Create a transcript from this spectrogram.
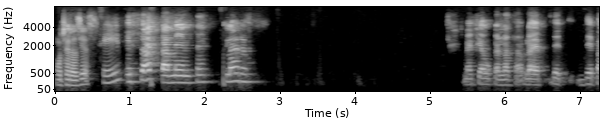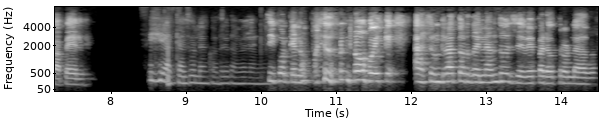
Muchas gracias. ¿Sí? Exactamente, claro. Me fui a buscar la tabla de, de- de papel. Sí, acá yo la encontré también. la. Sí, porque no puedo, no, es que hace un rato ordenando llevé para otro lado.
